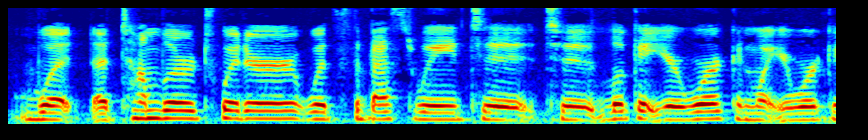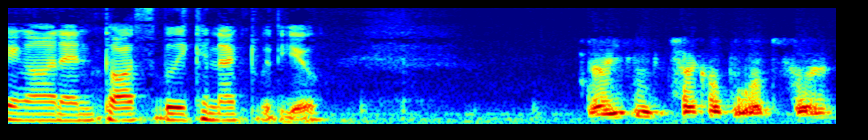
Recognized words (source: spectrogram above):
what a Tumblr, Twitter? What's the best way to to look at your work and what you're working on, and possibly connect with you? Yeah, you can check out the website.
